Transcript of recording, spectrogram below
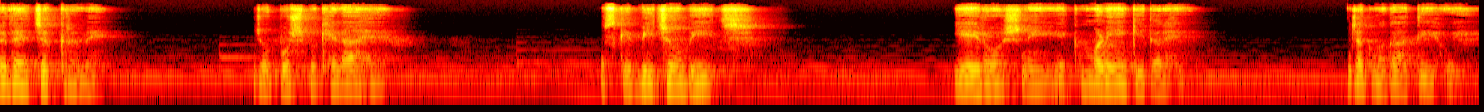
हृदय चक्र में जो पुष्प खिला है, उसके बीचों बीच ये रोशनी एक मणि की तरह जगमगाती हुई।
